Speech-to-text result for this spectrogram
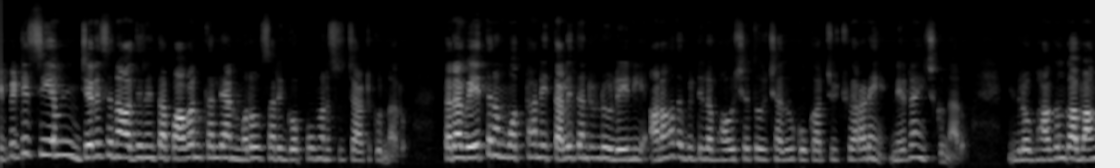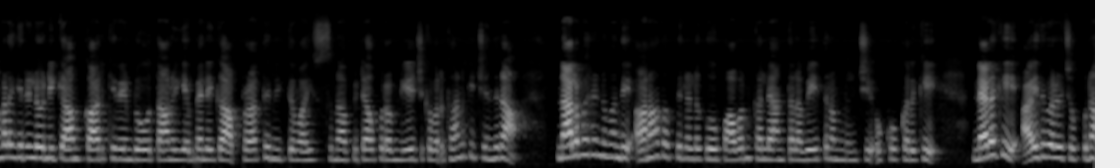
డిప్యూటీ సీఎం జనసేన అధినేత పవన్ కళ్యాణ్ మరోసారి గొప్ప మనసు చాటుకున్నారు. తన వేతనం మొత్తాన్ని తల్లిదండ్రులు లేని అనాథ బిడ్డల భవిష్యత్తు చదువుకు ఖర్చు చేయాలని నిర్ణయించుకున్నారు. ఇందులో భాగంగా మంగళగిరిలోని క్యాంప్ కార్యాలయంలో తాను ఎమ్మెల్యేగా ప్రాతినిధ్యం వహిస్తున్న పిఠాపురం నియోజకవర్గానికి చెందిన నలభై రెండు మంది అనాథ పిల్లలకు పవన్ కళ్యాణ్ తన వేతనం నుంచి ఒక్కొక్కరికి నెలకి ఐదు వేల చొప్పున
